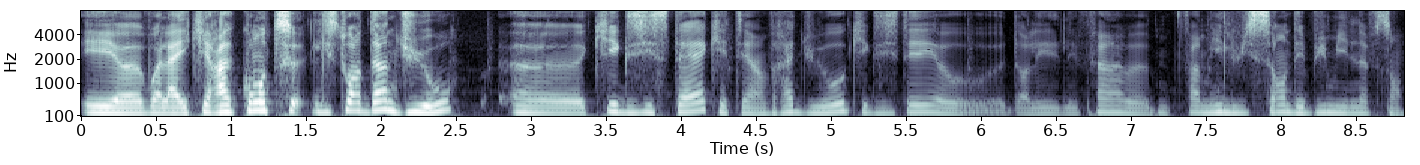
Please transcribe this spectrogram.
et euh, voilà, et qui raconte l'histoire d'un duo. euh, qui existait, qui était un vrai duo, qui existait euh, dans les, les fins, euh, fin 1800, début 1900.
